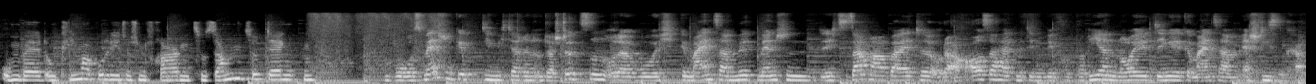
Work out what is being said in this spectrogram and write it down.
umwelt- und klimapolitischen Fragen zusammenzudenken. Wo es Menschen gibt, die mich darin unterstützen oder wo ich gemeinsam mit Menschen, mit denen ich zusammenarbeite oder auch außerhalb, mit denen wir kooperieren, neue Dinge gemeinsam erschließen kann.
